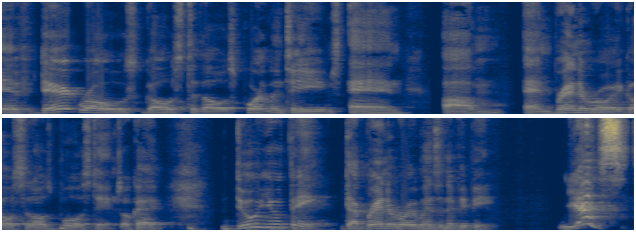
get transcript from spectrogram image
if Derrick Rose goes to those Portland teams and um and Brandon Roy goes to those Bulls teams, okay, do you think that Brandon Roy wins an MVP? Yes.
